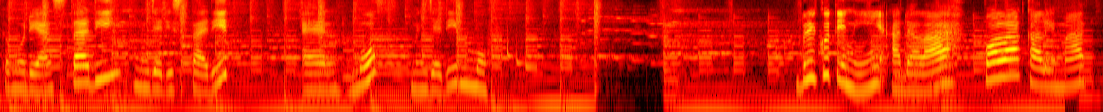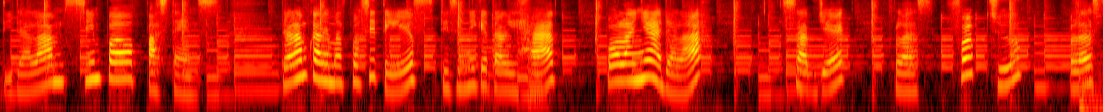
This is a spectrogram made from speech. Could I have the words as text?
kemudian study menjadi studied, and move menjadi move. Berikut ini adalah pola kalimat di dalam simple past tense. Dalam kalimat positif, di sini kita lihat polanya adalah subject plus verb to plus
